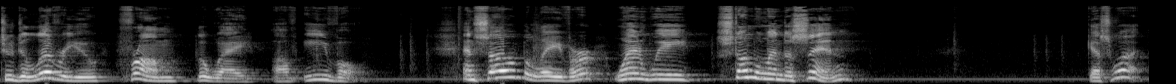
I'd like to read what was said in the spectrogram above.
to deliver you from the way of evil. And so, believer, when we stumble into sin, guess what?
